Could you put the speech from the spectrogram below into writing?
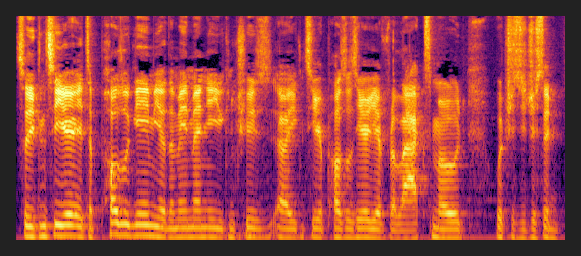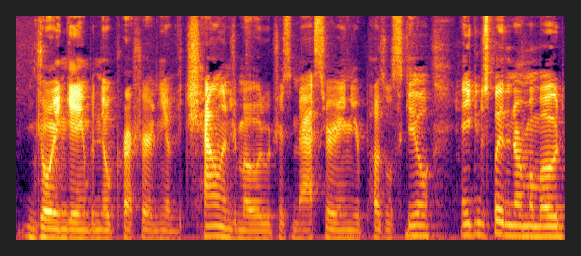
So you can see here, it's a puzzle game. You have the main menu. You can choose. Uh, you can see your puzzles here. You have relax mode, which is just a enjoying game with no pressure, and you have the challenge mode, which is mastering your puzzle skill. And you can just play the normal mode.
